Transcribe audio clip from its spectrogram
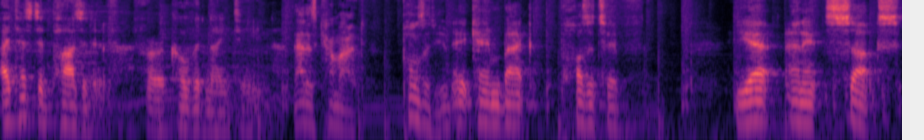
I tested positive for COVID-19. That has come out positive. It came back positive. Yeah, and it sucks.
